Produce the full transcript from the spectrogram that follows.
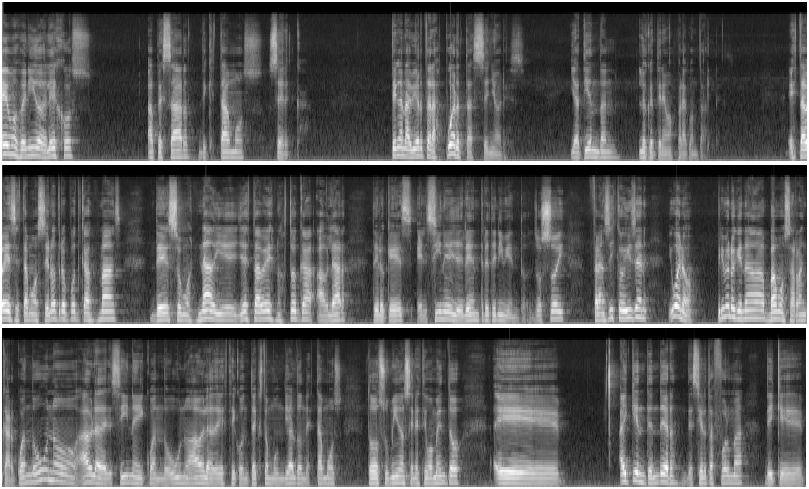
Hemos venido de lejos a pesar de que estamos cerca. Tengan abiertas las puertas, señores, y atiendan lo que tenemos para contarles. Esta vez estamos en otro podcast más de Somos Nadie y esta vez nos toca hablar de lo que es el cine y el entretenimiento. Yo soy Francisco Guillén y bueno, primero que nada vamos a arrancar. Cuando uno habla del cine y cuando uno habla de este contexto mundial donde estamos todos sumidos en este momento, eh, hay que entender de cierta forma de que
